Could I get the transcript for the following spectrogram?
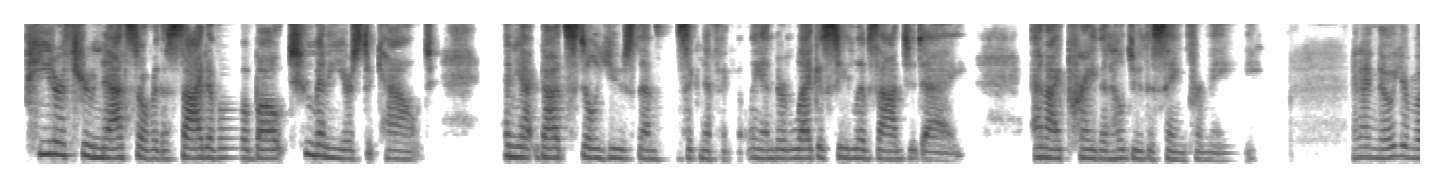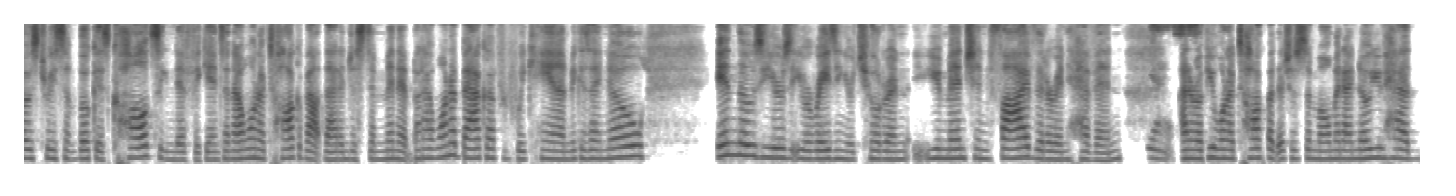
Peter threw nets over the side of a boat, too many years to count. And yet God still used them significantly, and their legacy lives on today. And I pray that He'll do the same for me. And I know your most recent book is called Significant, and I want to talk about that in just a minute. But I want to back up if we can, because I know in those years that you were raising your children, you mentioned five that are in heaven. Yes. I don't know if you want to talk about that just a moment. I know you had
